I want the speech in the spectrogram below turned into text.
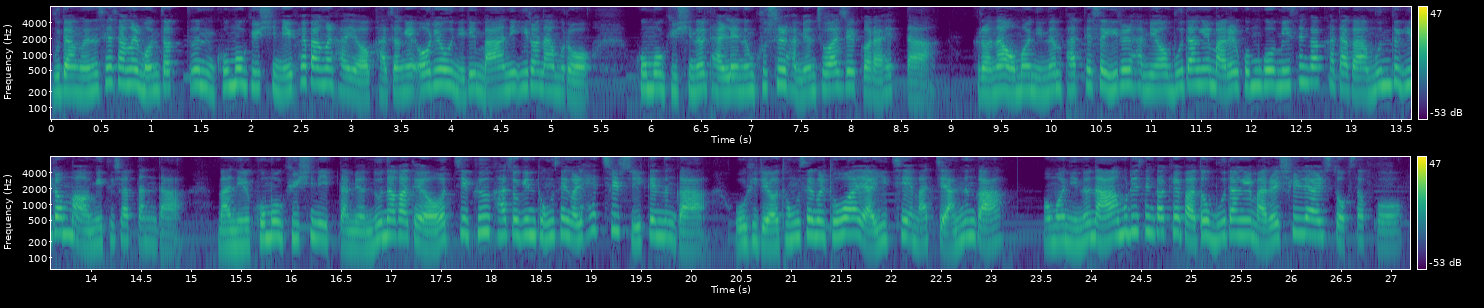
무당은 세상을 먼저 뜬 고모 귀신이 회방을 하여 가정에 어려운 일이 많이 일어나므로 고모 귀신을 달래는 굿을 하면 좋아질 거라 했다. 그러나 어머니는 밭에서 일을 하며 무당의 말을 곰곰이 생각하다가 문득 이런 마음이 드셨단다. 만일 고모 귀신이 있다면 누나가 되어 어찌 그 가족인 동생을 해칠 수 있겠는가? 오히려 동생을 도와야 이치에 맞지 않는가? 어머니는 아무리 생각해봐도 무당의 말을 신뢰할 수 없었고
